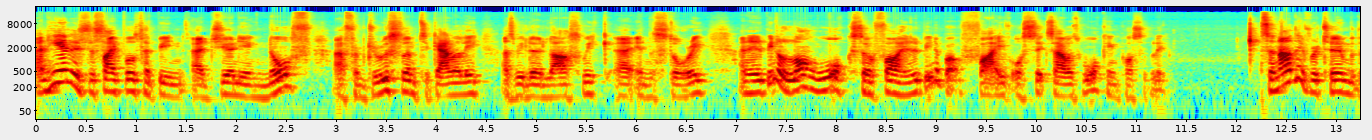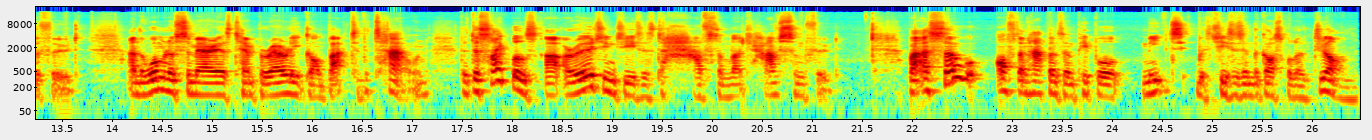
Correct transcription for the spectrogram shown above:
And he and his disciples had been uh, journeying north uh, from Jerusalem to Galilee, as we learned last week uh, in the story. And it had been a long walk so far. It had been about five or six hours walking, possibly. So now they've returned with the food, and the woman of Samaria has temporarily gone back to the town. The disciples are urging Jesus to have some lunch, have some food. But as so often happens when people meet with Jesus in the Gospel of John,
